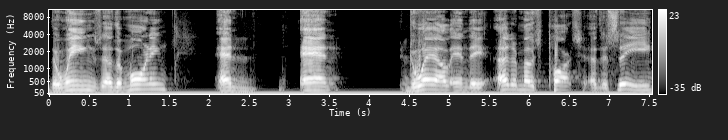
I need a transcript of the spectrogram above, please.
the wings of the morning and and dwell in the uttermost parts of the sea,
